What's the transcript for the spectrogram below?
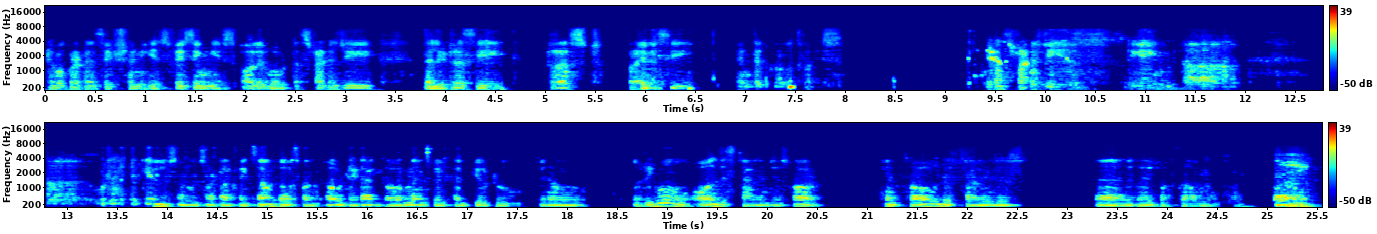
democratization is facing is all about the strategy, the literacy, trust, privacy, and the growth wise. Data strategy is again uh, uh, would like to give some sort of examples on how data governance will help you to, you know, remove all these challenges or can solve these challenges uh, with the help of governance.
